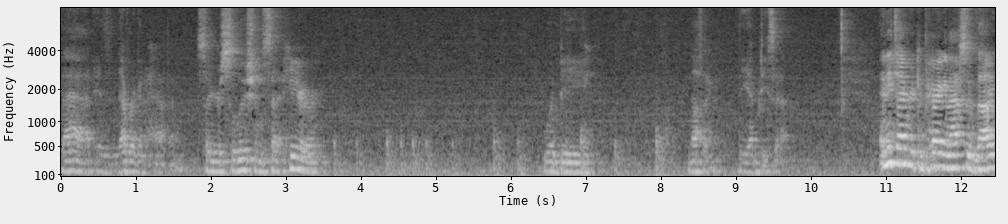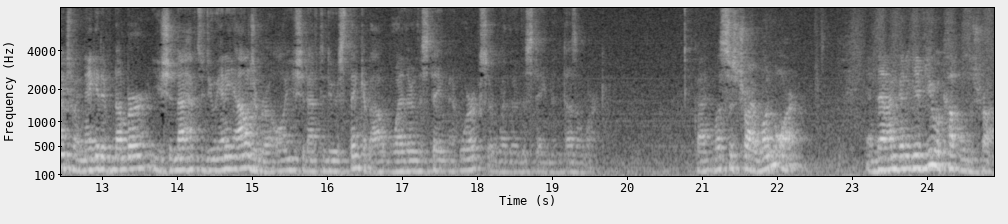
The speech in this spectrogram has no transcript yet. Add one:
That is never going to happen. So your solution set here would be nothing, the empty set. Anytime you're comparing an absolute value to a negative number, you should not have to do any algebra. All you should have to do is think about whether the statement works or whether the statement doesn't work. Okay, let's just try one more, and then I'm going to give you a couple to try.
